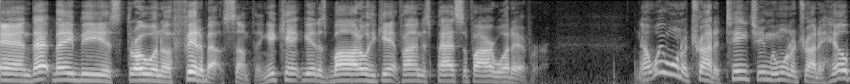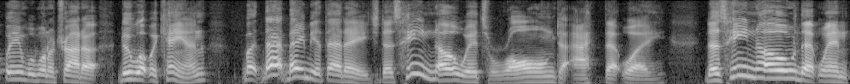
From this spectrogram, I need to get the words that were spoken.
and that baby is throwing a fit about something. He can't get his bottle, he can't find his pacifier, whatever. Now, we want to try to teach him, we want to try to help him, we want to try to do what we can, but that baby at that age, does he know it's wrong to act that way? Does he know that when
